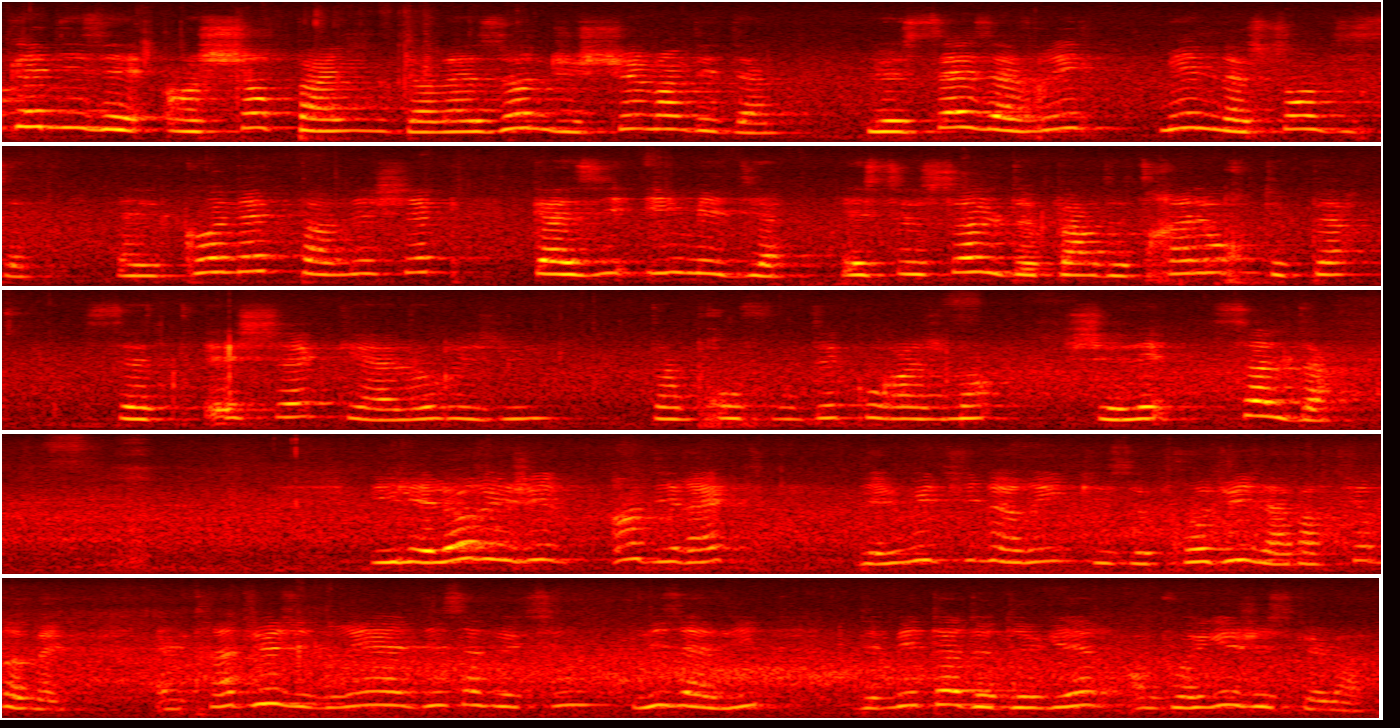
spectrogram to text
Organisée en Champagne, dans la zone du chemin des Dames, le 16 avril 1917, elle connaît un échec quasi immédiat et se solde par de très lourdes pertes. Cet échec est à l'origine d'un profond découragement chez les soldats. Il est l'origine indirecte des mutineries qui se produisent à partir de mai. Elles traduisent une réelle désaffection vis-à-vis des méthodes de guerre employées jusque-là,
